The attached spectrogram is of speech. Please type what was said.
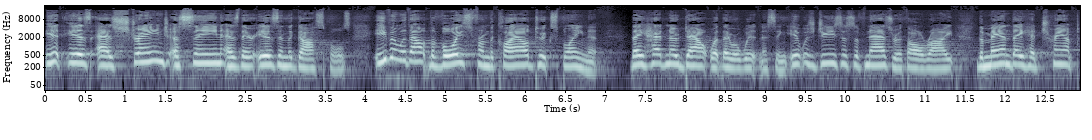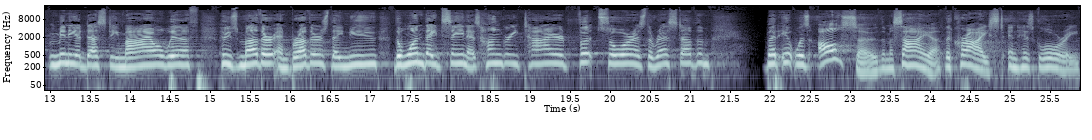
It is as strange a scene as there is in the Gospels, even without the voice from the cloud to explain it. They had no doubt what they were witnessing. It was Jesus of Nazareth, all right, the man they had tramped many a dusty mile with, whose mother and brothers they knew, the one they'd seen as hungry, tired, footsore as the rest of them. But it was also the Messiah, the Christ in his glory.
